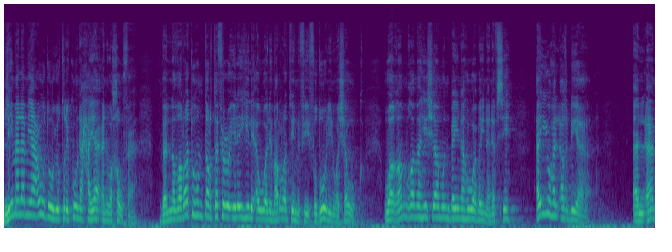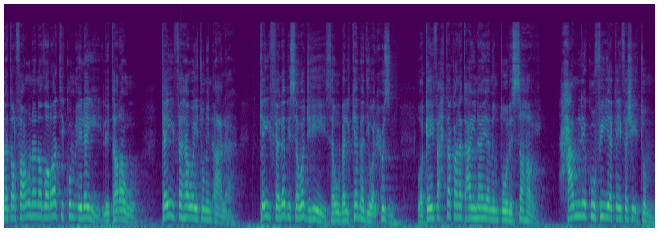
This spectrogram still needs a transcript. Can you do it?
لم لم يعودوا يطرقون حياء وخوفا؟ بل نظراتهم ترتفع إليه لأول مرة في فضول وشوق. وغمغم هشام بينه وبين نفسه أيها الأغبياء الآن ترفعون نظراتكم إلي لتروا كيف هويت من أعلى كيف لبس وجهي ثوب الكمد والحزن وكيف احتقنت عيناي من طول السهر. حملكوا في كيف شئتم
